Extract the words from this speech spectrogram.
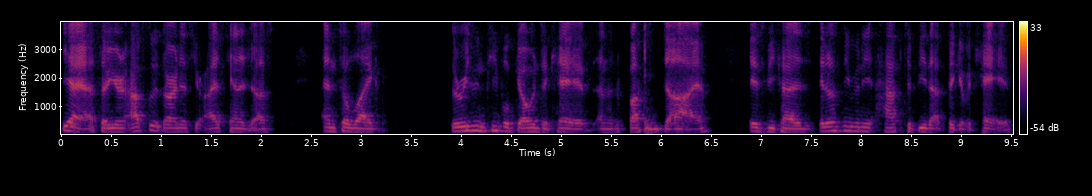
Yeah, yeah. So you're in absolute darkness, your eyes can't adjust. And so like the reason people go into caves and then fucking die is because it doesn't even have to be that big of a cave.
